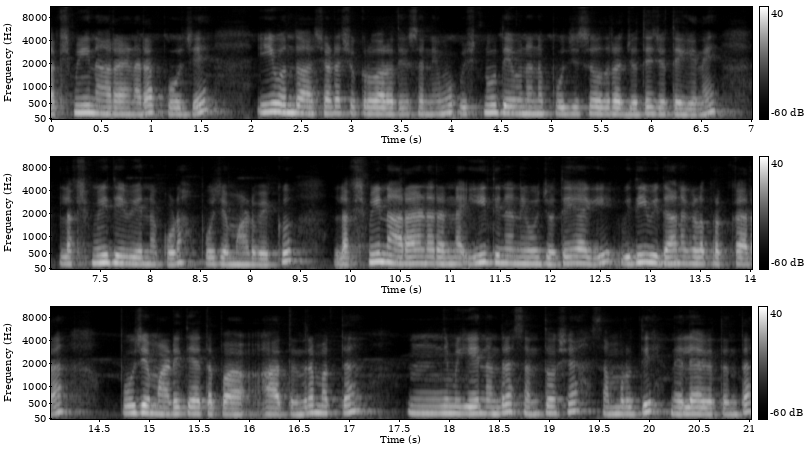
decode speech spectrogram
ಲಕ್ಷ್ಮೀನಾರಾಯಣರ ಪೂಜೆ. ಈ ಒಂದು ಆಷಾಢ ಶುಕ್ರವಾರ ದಿವಸ ನೀವು ವಿಷ್ಣು ದೇವನನ್ನು ಪೂಜಿಸೋದರ ಜೊತೆ ಜೊತೆಗೇ ಲಕ್ಷ್ಮೀ ದೇವಿಯನ್ನು ಕೂಡ ಪೂಜೆ ಮಾಡಬೇಕು. ಲಕ್ಷ್ಮೀನಾರಾಯಣರನ್ನು ಈ ದಿನ ನೀವು ಜೊತೆಯಾಗಿ ವಿಧಿವಿಧಾನಗಳ ಪ್ರಕಾರ ಪೂಜೆ ಮಾಡಿದ್ದೆ ಆತಪ್ಪ ಆತಂದ್ರೆ ಮತ್ತು ನಿಮಗೇನಂದ್ರೆ ಸಂತೋಷ ಸಮೃದ್ಧಿ ನೆಲೆ ಆ,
